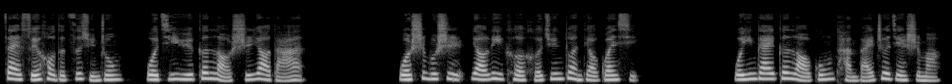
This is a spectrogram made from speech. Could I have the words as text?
在随后的咨询中，我急于跟老师要答案：我是不是要立刻和君断掉关系？我应该跟老公坦白这件事吗？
